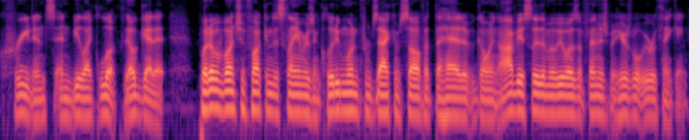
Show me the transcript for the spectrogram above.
credence and be like, look, they'll get it. Put up a bunch of fucking disclaimers, including one from Zach himself at the head of going, obviously the movie wasn't finished, but here's what we were thinking.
